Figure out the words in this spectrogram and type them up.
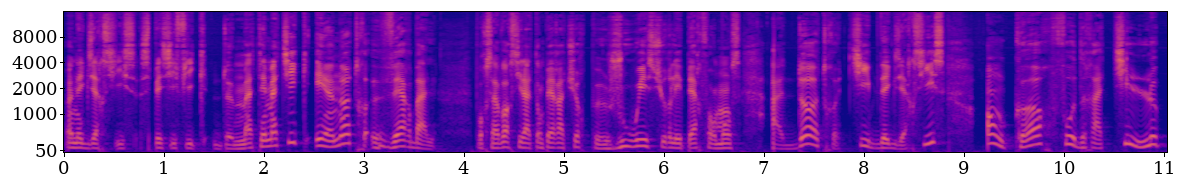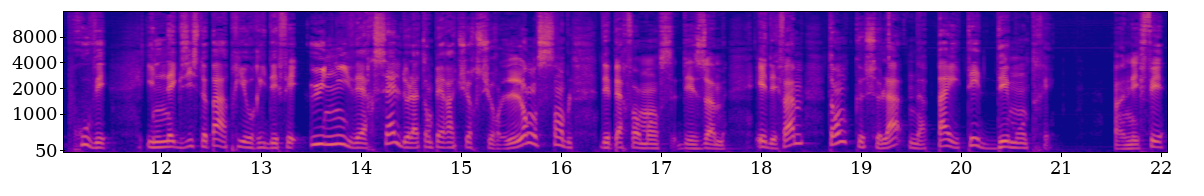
un exercice spécifique de mathématiques et un autre verbal, pour savoir si la température peut jouer sur les performances à d'autres types d'exercices, encore faudra-t-il le prouver. Il n'existe pas a priori d'effet universel de la température sur l'ensemble des performances des hommes et des femmes tant que cela n'a pas été démontré. Un effet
